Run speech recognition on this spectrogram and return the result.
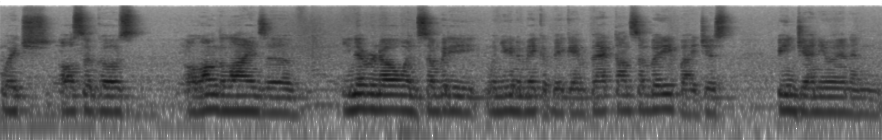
which also goes along the lines of you never know when somebody when you're going to make a big impact on somebody by just being genuine and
